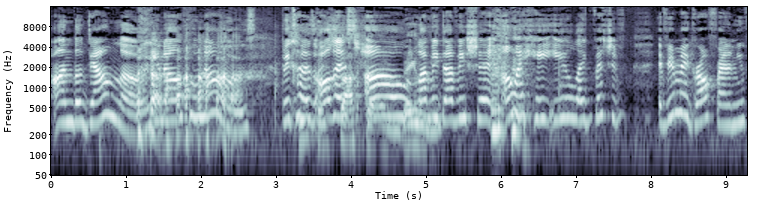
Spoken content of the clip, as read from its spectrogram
on the down low. You know, who knows? Because all this Sasha oh lovey dovey shit and oh I hate you like bitch if if you're my girlfriend and you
